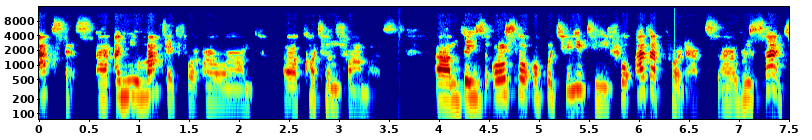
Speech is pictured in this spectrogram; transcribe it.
access, uh, a new market for our uh, cotton farmers. Um, there's also opportunity for other products, uh, research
